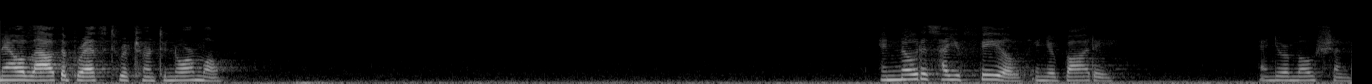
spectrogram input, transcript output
Now allow the breath to return to normal. And notice how you feel in your body and your emotions.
